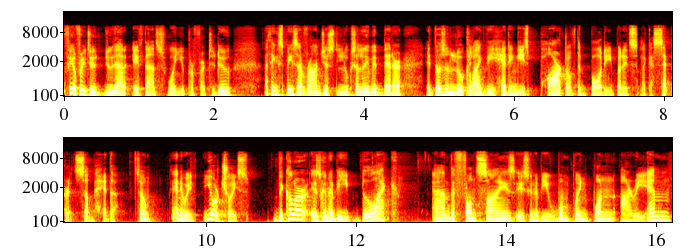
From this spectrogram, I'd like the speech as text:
Feel free to do that if that's what you prefer to do. I think space around just looks a little bit better. It doesn't look like the heading is part of the body, but it's like a separate subheader. So anyway, your choice. The color is going to be black, and the font size is going to be 1.1 rem,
